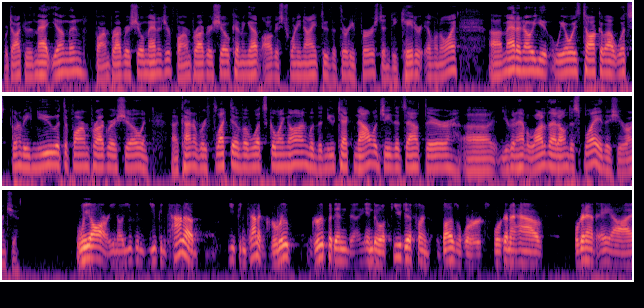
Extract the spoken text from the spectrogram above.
We're talking with Matt Jungmann, Farm Progress Show manager. Farm Progress Show coming up August 29th through the 31st in Decatur, Illinois. Uh, Matt, I know you. We always talk about what's going to be new at the Farm Progress Show and uh, kind of reflective of what's going on with the new technology that's out there. Uh, you're going to have a lot of that on display this year, aren't you? We are. You know, you can you can kind of you can kind of group group it into into a few different buzzwords. We're going to have we're going to have AI,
